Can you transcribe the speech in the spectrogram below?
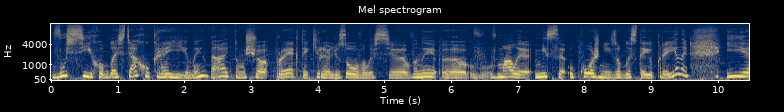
в усіх областях України, да, тому що проекти, які реалізовувалися, е, вони мали місце у кожній з областей України. І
